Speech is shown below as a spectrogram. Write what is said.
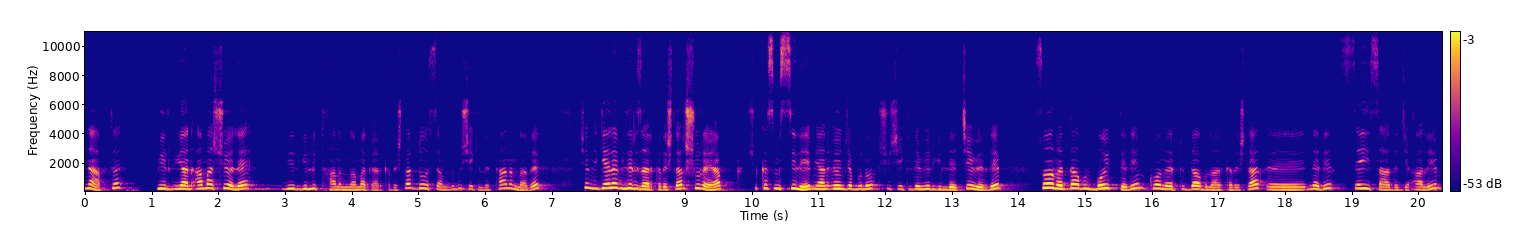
ne yaptı? Virgül yani ama şöyle virgüllü tanımlamak arkadaşlar. Dosyamızı bu şekilde tanımladık. Şimdi gelebiliriz arkadaşlar şuraya. Şu kısmı sileyim. Yani önce bunu şu şekilde virgülle çevirdim. Sonra double boyut dedim. Convert to double arkadaşlar. Ee, nedir? S'yi sadece alayım.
